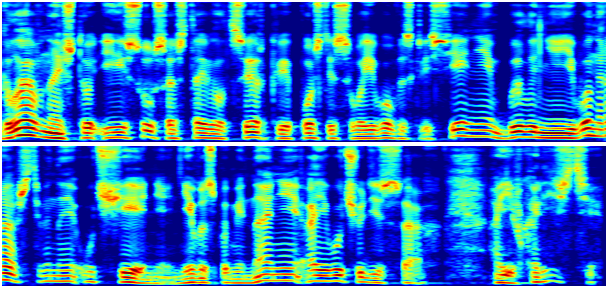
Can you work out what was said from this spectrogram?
Главное, что Иисус оставил церкви после своего воскресения, было не его нравственное учение, не воспоминание о его чудесах, а Евхаристия,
